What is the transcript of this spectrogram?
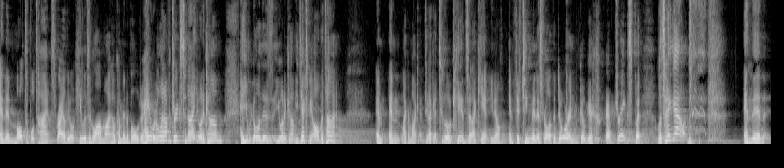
And then multiple times, Riley, he lives in Longmont. He'll come into Boulder. Hey, we're going out for drinks tonight. You want to come? Hey, we're going this. You want to come? He texts me all the time. And, and like I'm like, dude, I got two little kids and I can't, you know, in 15 minutes roll out the door and go get, grab drinks, but let's hang out. and then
